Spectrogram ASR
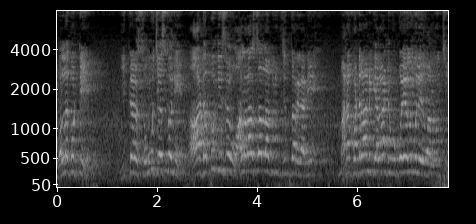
కొల్లగొట్టి ఇక్కడ సొమ్ము చేసుకొని ఆ డబ్బును తీసుకొని వాళ్ళ రాష్ట్రాల్లో అభివృద్ధి చెందుతారు కానీ మన పట్టణానికి ఎలాంటి ఉపయోగము లేదు వాళ్ళ నుంచి.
